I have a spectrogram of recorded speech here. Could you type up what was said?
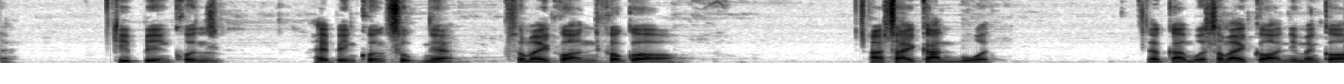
นะที่เปลี่ยนคนให้เป็นคนสุขเนี่ยสมัยก่อนเขาก็อาศัยการบวชแล้วการบวชสมัยก่อนนี่มันก็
